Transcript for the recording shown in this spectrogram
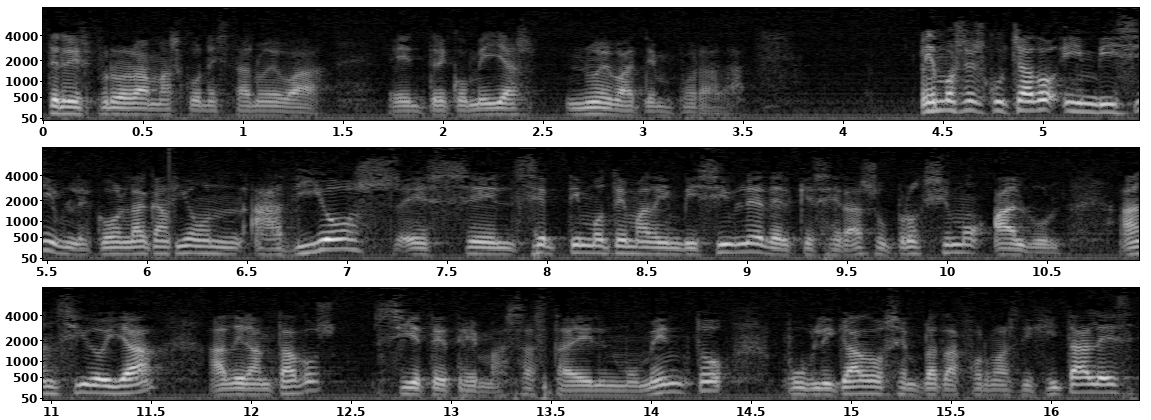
tres programas con esta nueva, entre comillas, nueva temporada. Hemos escuchado Invisible con la canción Adiós, es el séptimo tema de Invisible del que será su próximo álbum. Han sido ya adelantados siete temas hasta el momento, publicados en plataformas digitales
